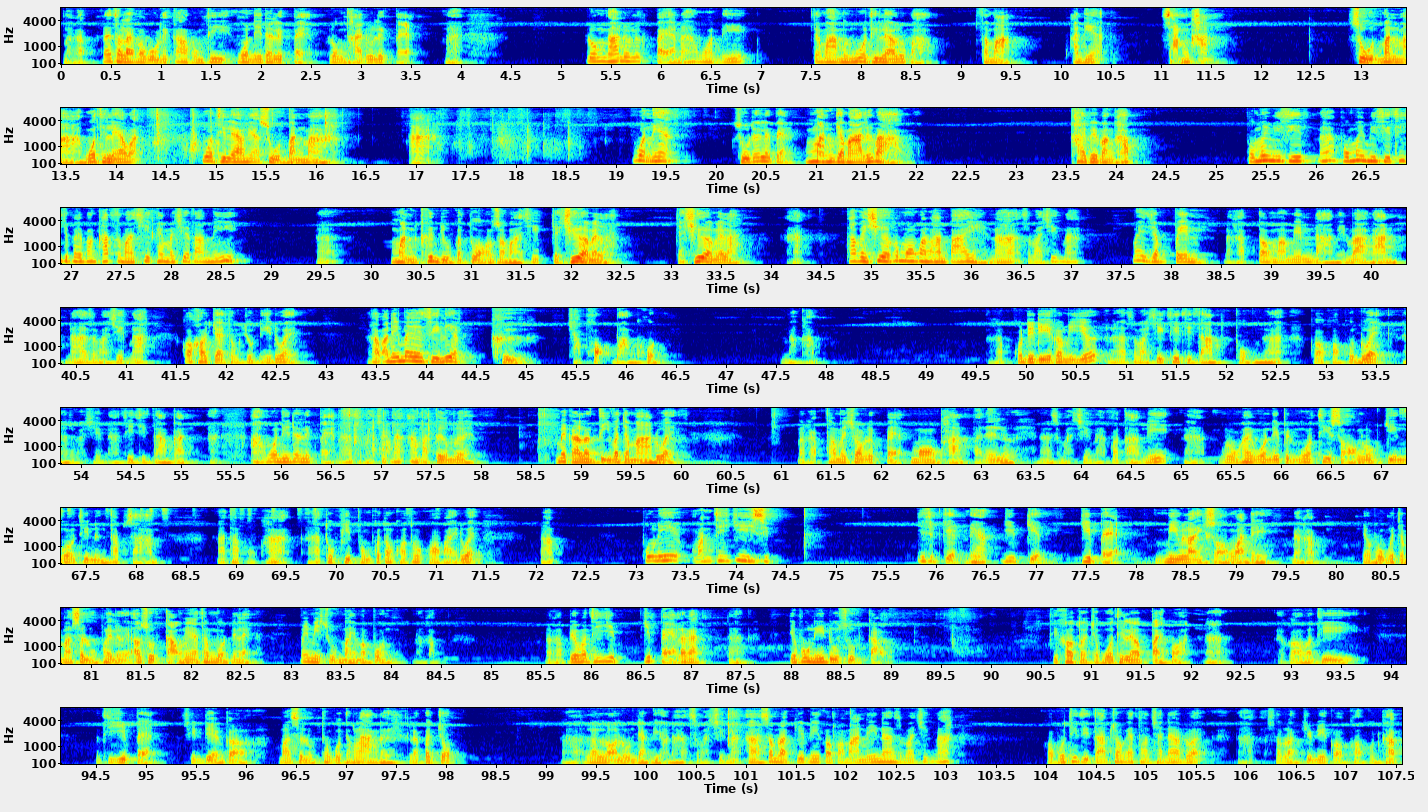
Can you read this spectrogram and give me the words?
นะครับได้เท่าไรมาบวกเลขเก้าคงที่งวดนี้ได้เลขแปดลงท้ายด้วยเลขแปดนะลงท้ายด้วยเลขแปดนะงวันนี้ จะมาเมื่องวดที่แล้วหรือเปล่า สมัครอันเนี้ยสำคัญ สูตรมันมางวดที่แล้วอะงวดที่แล้วเนี่ย สูตรมันมา อ่าวันเนี้ยสูตรได้เลยแปดมันจะมาหรือเปล่า ใครไปบังคับ ผมไม่มีสิทธินะผมไม่มีสิทธิ์ที่จะไปบังคับสมาชิกให้มาเชื่อตามนี้นะ มันขึ้นอยู่กับตัวของสมาชิก จะเชื่อไหมล่ะ จะเชื่อไหมล่ะฮะถ้าไม่เชื่อก็มองผ่านๆไปนะฮะสมาชิกนะ ไม่จำเป็นนะครับ ต้องมาเม้นด่าเม้นว่ากันนะฮะสมาชิกนะ ก็เข้าใจตรงจุดนี้ด้วยนะครับ อันนี้ไม่ได้ซีเรียสคือเฉพาะบางคนนะครับนะครับคนดีๆก็มีเยอะนะสมาชิกที่ติดตามผมนะฮะก็ขอบคุณด้วยนะสมาชิกนะที่ติดตามกันนะอะวันนี้ได้เลขแปดนะสมาชิกนะอะมาเติมเลย ไม่การันตีว่าจะมาด้วยนะครับ ถ้าไม่ชอบเลขแปดมองผ่านไปได้เลยนะสมาชิกนะก็ตามนี้นะฮะลงให้งวดนี้เป็นงวดที่สองลงจริงงวดที่หนึ่งทับสามนะทับหกห้านะถูกผิดผมก็ต้องขอโทษขออภัยด้วยนะครับพรุ่งนี้วันที่ยี่สิบยี่สิบเจ็ดเนี่ยยี่สิบเจ็ดยี่แปดมีเวลาอีกสองวันเองนะครับ เดี๋ยวผมก็จะมาสรุปให้เลยเอาสูตรเก่าเนี่ยทั้งหมดนี่แหละ ไม่มีสูตรใหม่มาปนนะครับนะครับ เดี๋ยววันที่ยี่ยี่แปดแล้วกันนะฮะ ดี๋ยวพรุ่งนี้ดูสูตรเก่า ที่เข้าต่อจากงวดที่แล้วไปก่อนนะฮะแล้วก็วันที่วันที่ยี่แปดสิ้นเดือนก็มาสรุปทั้งบนทั้งล่างเลย แล้วก็จบนะฮะแล้วรอลุ้นอย่างเดียวนะฮะสมาชิกนะอ่าสำหรับคลิปนี้ก็ประมาณนี้นะสมาชิกนะขอบคุณที่ติดตามช่องแอดทอนชาแนลด้วยนะฮะสำหรับคลิปนี้ก็ขอบคุณครับ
